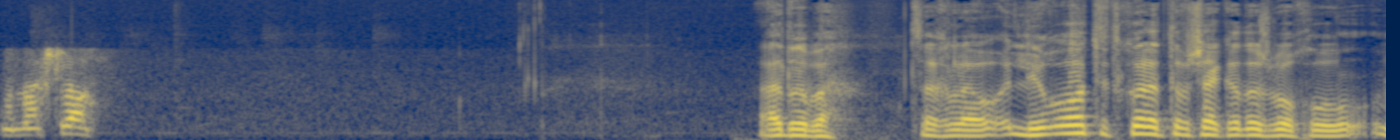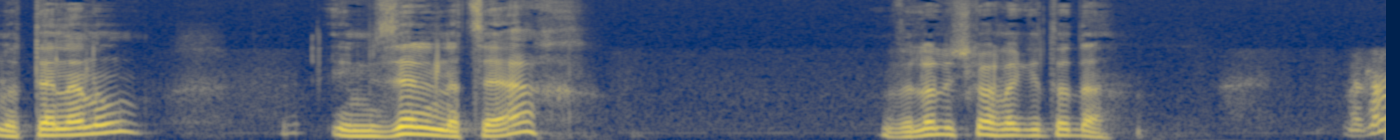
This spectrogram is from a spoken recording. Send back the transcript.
ממש לא. אדרבה, צריך לראות את כל הטוב שהקדוש ברוך הוא נותן לנו, עם זה לנצח, ולא לשכוח להגיד תודה. ודאי,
